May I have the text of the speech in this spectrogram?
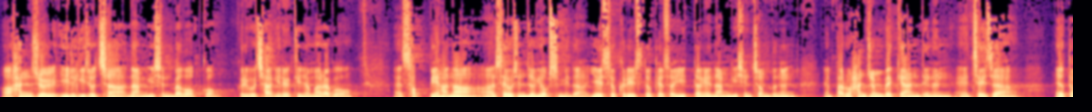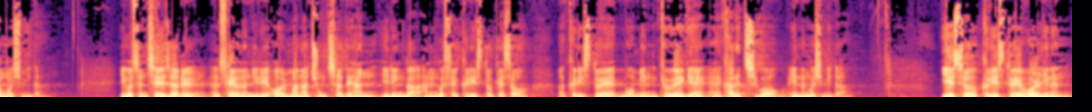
어, 한줄 일기조차 남기신 바가 없고 그리고 자기를 기념하라고 석비 하나 어, 세우신 적이 없습니다. 예수 그리스도께서 이 땅에 남기신 전부는 바로 한 줌밖에 안 되는 제자였던 것입니다. 이것은 제자를 세우는 일이 얼마나 중차대한 일인가 하는 것을 그리스도께서 그리스도의 몸인 교회에게 가르치고 있는 것입니다. 예수 그리스도의 원리는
